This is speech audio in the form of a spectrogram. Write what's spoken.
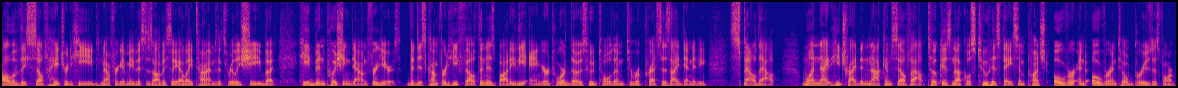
All of the self hatred he'd, now forgive me, this is obviously LA Times, it's really she, but he'd been pushing down for years. The discomfort he felt in his body, the anger toward those who'd told him to repress his identity, spelled out. One night he tried to knock himself out, took his knuckles to his face, and punched over and over until bruises formed.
